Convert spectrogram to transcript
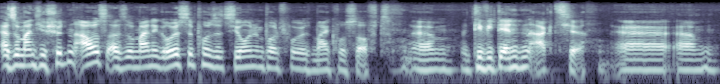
also manche schütten aus. Also meine größte Position im Portfolio ist Microsoft. Ähm, Dividendenaktie. Äh, ähm,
